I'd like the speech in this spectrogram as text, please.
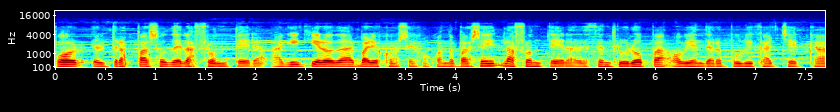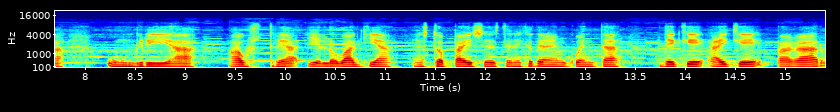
por el traspaso de la frontera. Aquí quiero dar varios consejos. Cuando paséis la frontera de Centro Europa o bien de República Checa, Hungría, Austria y Eslovaquia, en estos países tenéis que tener en cuenta de que hay que pagar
